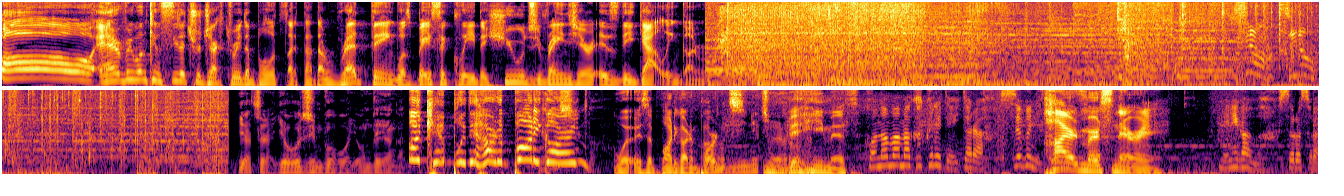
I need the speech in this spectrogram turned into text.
Oh, everyone can see the trajectory of the bullets like that. The red thing was basically the huge range here is the Gatling gun. 奴ら用心棒を呼んでやがって I can't believe they hired a bodyguard. 辛抱 Wait, is a bodyguard important? Miniature. Behemoth. このまま隠れていたらすぐに Hired mercenary. ミニガンはそろそろ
